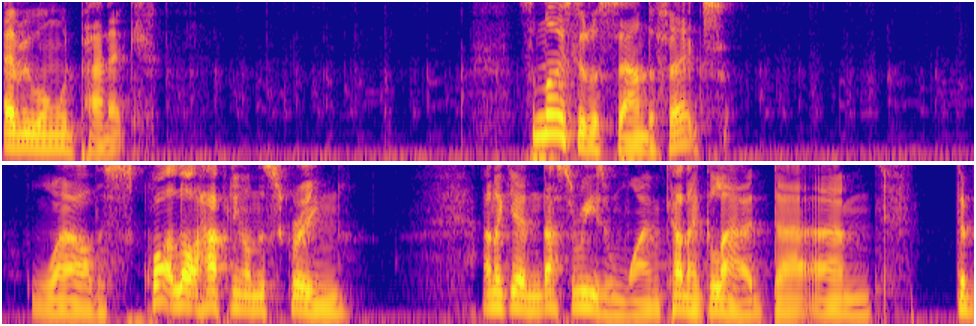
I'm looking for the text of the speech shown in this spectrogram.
everyone would panic. Some nice little sound effects. Wow, there's quite a lot happening on the screen. And again, that's the reason why I'm kind of glad that um, the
